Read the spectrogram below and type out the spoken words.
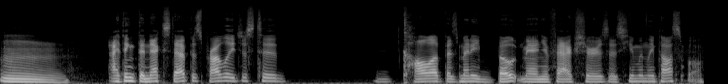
Mm. I think the next step is probably just to call up as many boat manufacturers as humanly possible.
